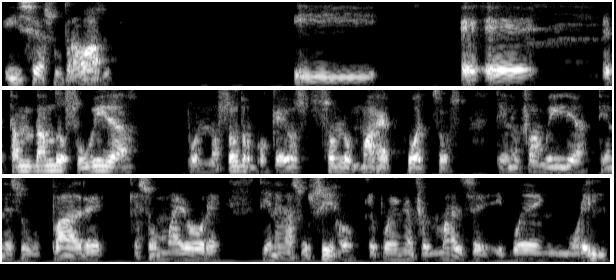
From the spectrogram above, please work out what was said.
irse a su trabajo y eh, eh, están dando su vida por nosotros porque ellos son los más expuestos, tienen familia, tienen sus padres que son mayores, tienen a sus hijos que pueden enfermarse y pueden morir,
